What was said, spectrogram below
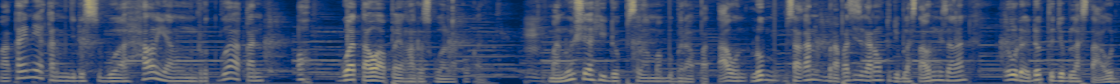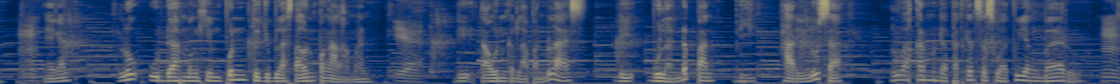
maka ini akan menjadi sebuah hal yang menurut gue akan, oh, gue tahu apa yang harus gue lakukan. Mm. Manusia hidup selama beberapa tahun, lu misalkan berapa sih sekarang 17 tahun misalkan, lu udah hidup 17 tahun, Mm. ya kan? Lu udah menghimpun 17 tahun pengalaman. Iya. di tahun ke-18, di bulan depan, di hari lusa, lu akan mendapatkan sesuatu yang baru. Mm.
